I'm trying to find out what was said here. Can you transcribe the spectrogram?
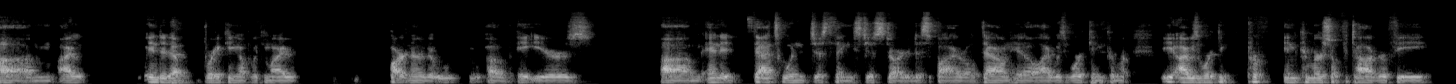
Um, I ended up breaking up with my partner that, of eight years. Um, and it that's when just things just started to spiral downhill. I was working, I was working in commercial photography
